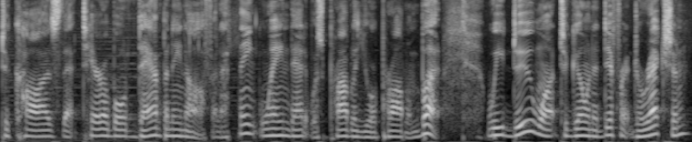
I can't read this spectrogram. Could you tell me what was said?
to cause that terrible dampening off. And I think, Wayne, that was probably your problem. But we do want to go in a different direction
